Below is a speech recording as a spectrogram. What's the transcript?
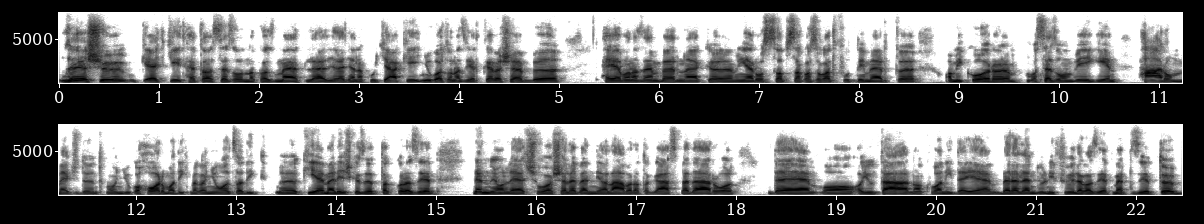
az első egy-két hete a szezonnak az mert legyen a kutyáké, nyugaton azért kevesebb helye van az embernek milyen rosszabb szakaszokat futni, mert amikor a szezon végén három meccs dönt mondjuk a harmadik meg a nyolcadik kiemelés között, akkor azért nem nagyon lehet soha se levenni a lábadat a gázpedálról, de a, a jutának van ideje belelendülni, főleg azért, mert azért több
